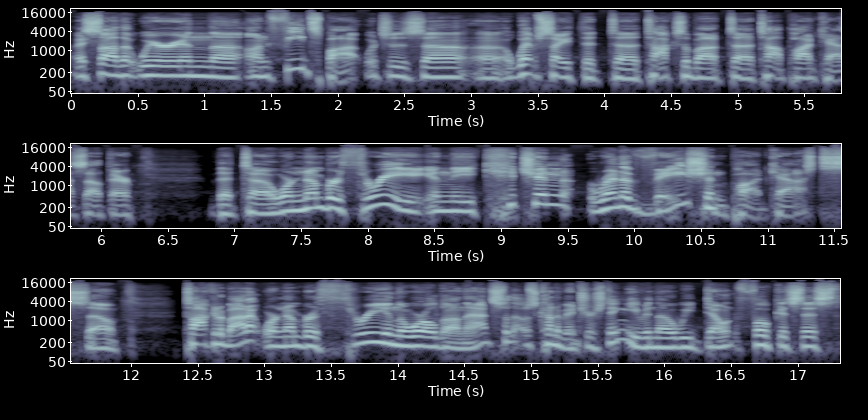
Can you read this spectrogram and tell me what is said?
I saw that we're in the on FeedSpot, which is uh, a website that uh, talks about uh, top podcasts out there. That uh, we're number three in the kitchen renovation podcasts. So, talking about it, we're number three in the world on that. So that was kind of interesting, even though we don't focus this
